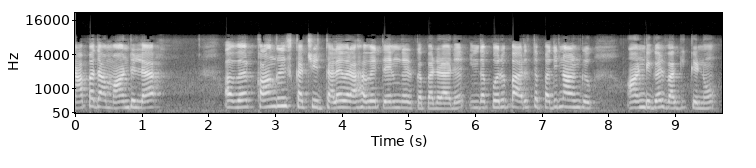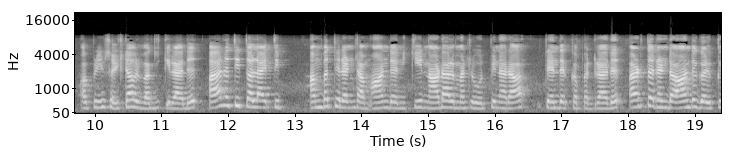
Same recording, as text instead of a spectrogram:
நாற்பதாம் ஆண்டில் அவர் காங்கிரஸ் கட்சி தலைவராகவே தேர்ந்தெடுக்கப்படுறாரு. இந்த பொறுப்பை அடுத்த பதினான்கு ஆண்டுகள் வகிக்கணும் அப்படின்னு சொல்லிட்டு அவர் வகிக்கிறாரு. ஆயிரத்தி தொள்ளாயிரத்தி ஐம்பத்தி ரெண்டாம் ஆண்டு அன்னைக்கு நாடாளுமன்ற உறுப்பினராக தேர்ந்தெடுக்கப்படுறாரு. அடுத்த ரெண்டு ஆண்டுகளுக்கு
